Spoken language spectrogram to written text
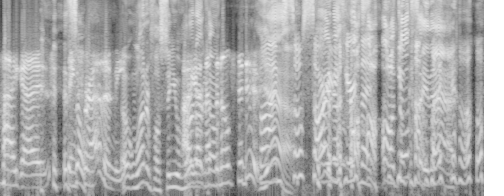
Hi guys. Thanks So- for having me. Uh, wonderful. So you heard I our got com- nothing else to do. Well, I'm so sorry to hear that Oh, you don't got say that.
